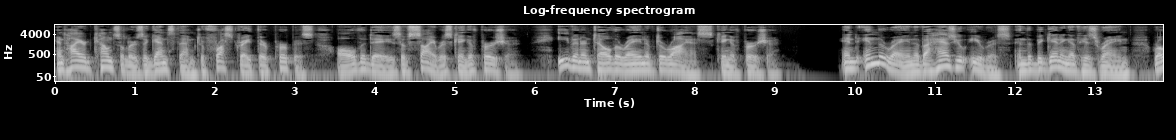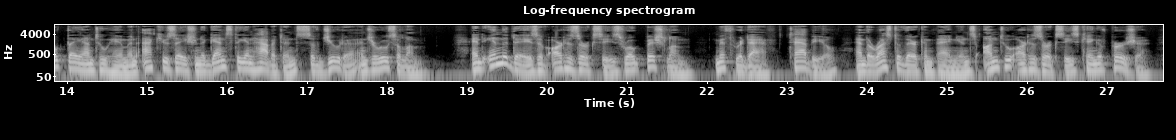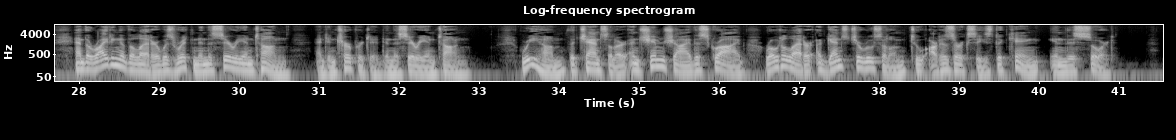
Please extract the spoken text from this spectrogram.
and hired counselors against them to frustrate their purpose all the days of Cyrus king of Persia, even until the reign of Darius king of Persia. And in the reign of Ahasuerus, in the beginning of his reign, wrote they unto him an accusation against the inhabitants of Judah and Jerusalem, and in the days of Artaxerxes wrote Bishlam, Mithredath, Tabeel, and the rest of their companions unto Artaxerxes king of Persia. And the writing of the letter was written in the Syrian tongue, and interpreted in the Syrian tongue. Rehum the chancellor and Shimshai the scribe wrote a letter against Jerusalem to Artaxerxes the king in this sort.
